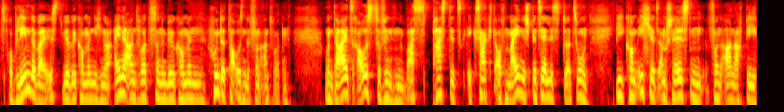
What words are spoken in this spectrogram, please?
Das Problem dabei ist, wir bekommen nicht nur eine Antwort, sondern wir bekommen Hunderttausende von Antworten. Und da jetzt rauszufinden, was passt jetzt exakt auf meine spezielle Situation, wie komme ich jetzt am schnellsten von A nach B,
